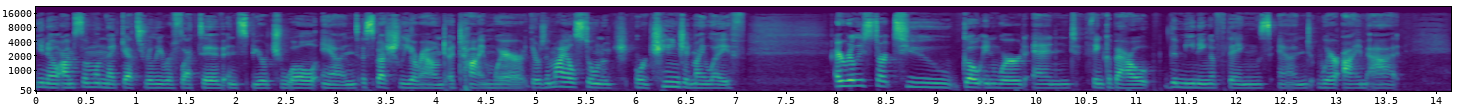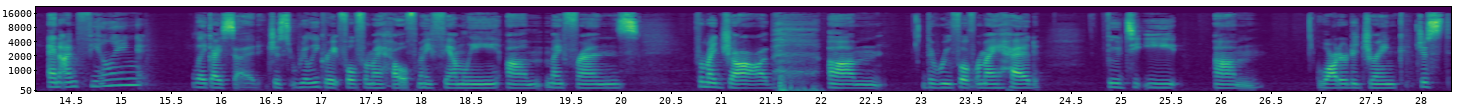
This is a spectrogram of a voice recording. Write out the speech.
you know, I'm someone that gets really reflective and spiritual, and especially around a time where there's a milestone or, change in my life, I really start to go inward and think about the meaning of things and where I'm at. And I'm feeling, like I said, just really grateful for my health, my family, um, my friends, for my job, um, the roof over my head, food to eat, um, water to drink, just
